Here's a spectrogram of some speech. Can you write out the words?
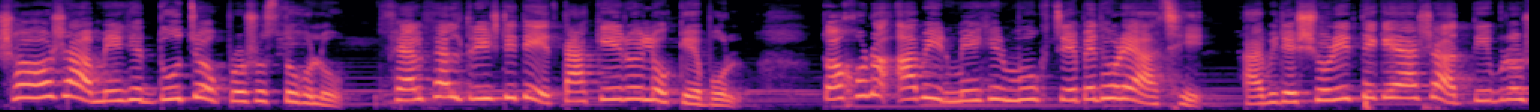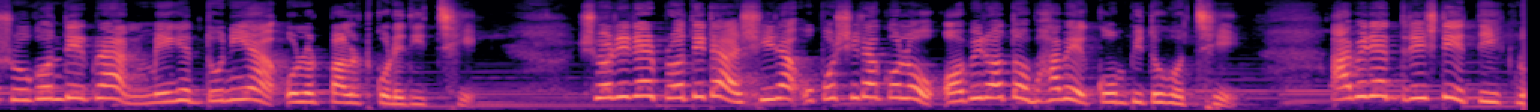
সহসা মেঘের দু চোখ প্রশস্ত হলো। ফ্যালফ্যাল দৃষ্টিতে তাকিয়ে রইল কেবল। তখনও আবির মেঘের মুখ চেপে ধরে আছে। আবিরের শরীর থেকে আসা তীব্র সুগন্ধির ঘ্রাণ মেঘের দুনিয়া ওলটপালট করে দিচ্ছে। শরীরের প্রতিটা শিরা উপশিরাগুলো অবিরতভাবে কম্পিত হচ্ছে। আবিরের দৃষ্টি তীক্ষ্ণ,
